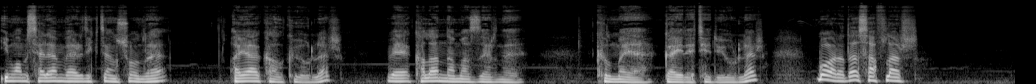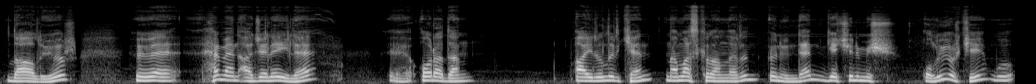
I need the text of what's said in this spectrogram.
imam selam verdikten sonra ayağa kalkıyorlar ve kalan namazlarını kılmaya gayret ediyorlar. Bu arada saflar dağılıyor ve hemen aceleyle e, oradan ayrılırken namaz kılanların önünden geçilmiş oluyor ki bu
